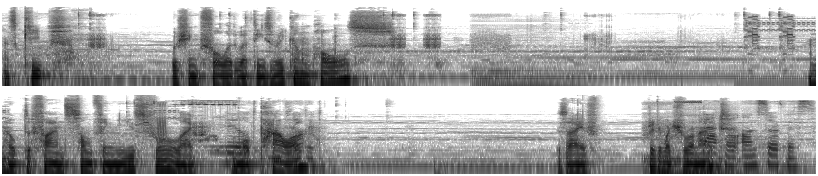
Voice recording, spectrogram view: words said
Let's keep pushing forward with these recon poles. Hope to find something useful, like more power, because I've pretty much run out. On surface.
